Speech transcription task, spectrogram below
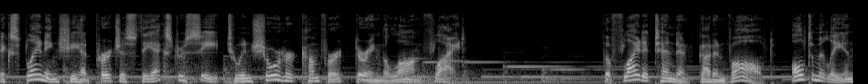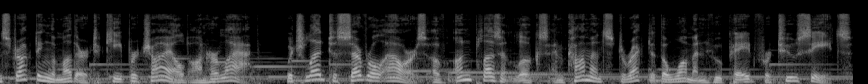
explaining she had purchased the extra seat to ensure her comfort during the long flight. The flight attendant got involved, ultimately instructing the mother to keep her child on her lap, which led to several hours of unpleasant looks and comments directed the woman who paid for two seats.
